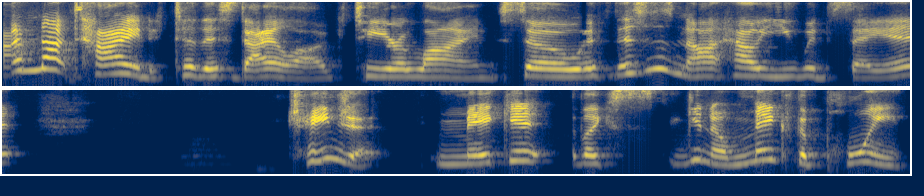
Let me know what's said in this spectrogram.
i'm not tied to this dialogue to your line. So if this is not how you would say it change it make it like you know make the point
